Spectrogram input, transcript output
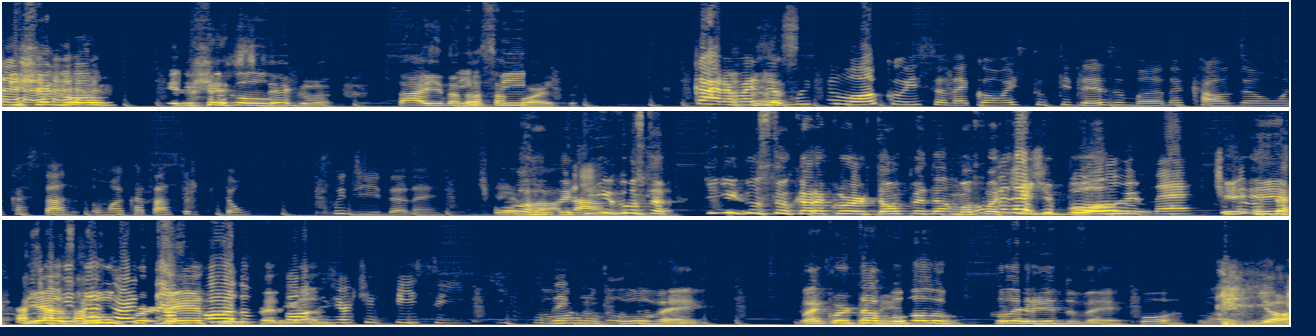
Ele chegou. Ele chegou. Chegou. Tá aí na nossa Enfim. porta. Cara, mas é muito louco isso, né? Como a estupidez humana causa uma, casta- uma catástrofe tão fodida, né? Porra, Exato. velho. O que, que custa, que, que custa o cara cortar um peda uma Um fatia de bolo, e, né? e, Tipo, e, e precisa azul por dentro, tá ligado? de artifício e, e fuder Toma com no tudo. cu, velho. Vai cortar bolo colorido, velho. Porra, toma. E ó,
